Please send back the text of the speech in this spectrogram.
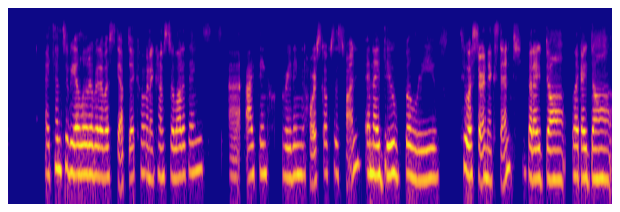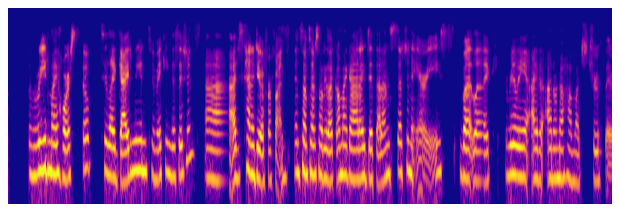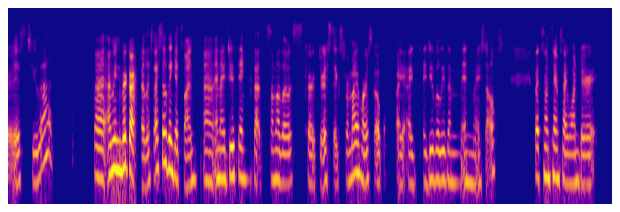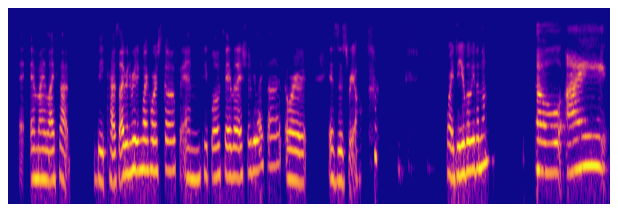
I tend to be a little bit of a skeptic when it comes to a lot of things. Uh, I think reading horoscopes is fun, and I do believe to a certain extent, but I don't like I don't read my horoscope to like guide me into making decisions. Uh, I just kind of do it for fun. And sometimes I'll be like, oh my God, I did that. I'm such an Aries. But like, really, I, I don't know how much truth there is to that. But I mean, regardless, I still think it's fun. Uh, and I do think that some of those characteristics from my horoscope, I, I, I do believe them in myself. But sometimes I wonder, am I like that because I've been reading my horoscope and people say that I should be like that? Or is this real? Why do you believe in them? So I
